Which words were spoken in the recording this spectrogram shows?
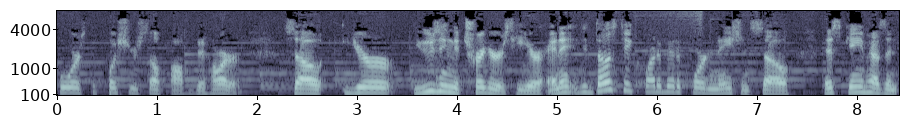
force to push yourself off of it harder. So you're using the triggers here, and it, it does take quite a bit of coordination. So this game has an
